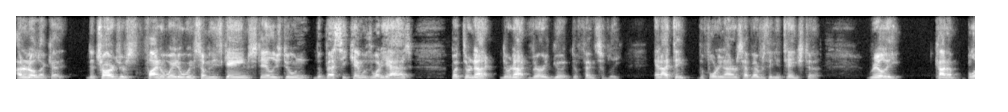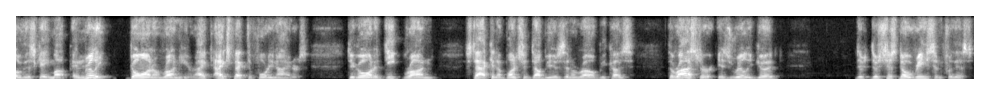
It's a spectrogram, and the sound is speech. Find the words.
I don't know like a, uh, the Chargers find a way to win some of these games. Staley's doing the best he can with what he has, but they're not they're not very good defensively. And I think the 49ers have everything it takes to really kind of blow this game up and really go on a run here. I, I expect the 49ers to go on a deep run, stacking a bunch of W's in a row because the roster is really good. There, there's just no reason for this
